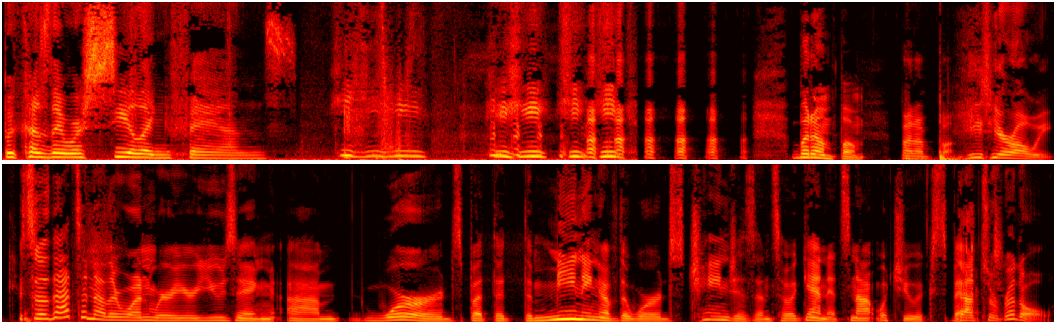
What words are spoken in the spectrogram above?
because they were ceiling fans. But um bum. He's here all week. So that's another one where you're using um, words, but the, the meaning of the words changes. And so again, it's not what you expect. That's a riddle.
